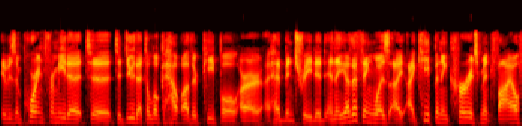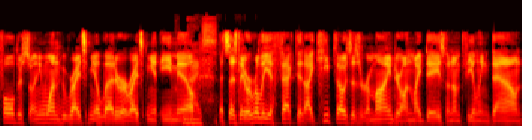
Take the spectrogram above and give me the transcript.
it was important for me to to to do that to look at how other people are have been treated. And the other thing was I, I keep an encouragement file folder. So anyone who writes me a letter or writes me an email nice. that says they were really affected, I keep those as a reminder on my days when I'm feeling down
